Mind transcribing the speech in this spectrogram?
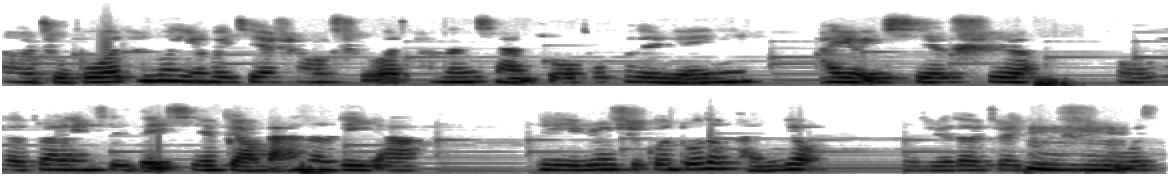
呃主播，他们也会介绍说，他们想做播客的原因，还有一些是为了锻炼自己的一些表达能力呀，可以认识更多的朋友。我觉得这也是我想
